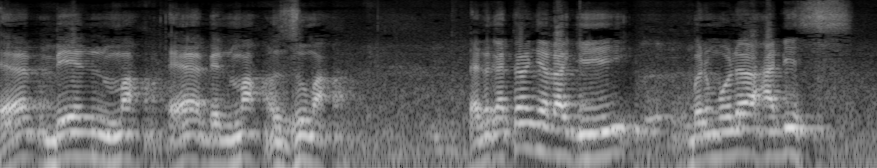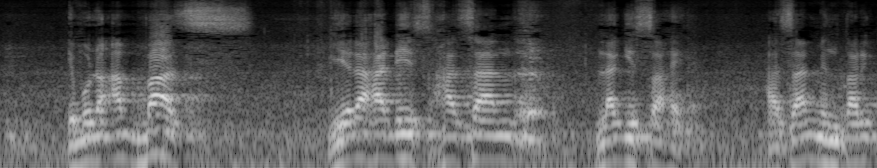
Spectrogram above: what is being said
ya, bin Mah ya, bin Mahzumah. Dan katanya lagi bermula hadis Ibnu Abbas ialah hadis Hasan lagi sahih. Hasan min Tariq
